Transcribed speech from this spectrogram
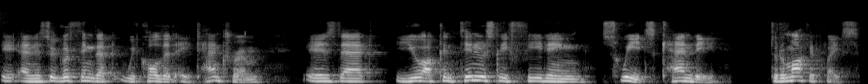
and it's a good thing that we called it a tantrum, is that you are continuously feeding sweets, candy to the marketplace.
